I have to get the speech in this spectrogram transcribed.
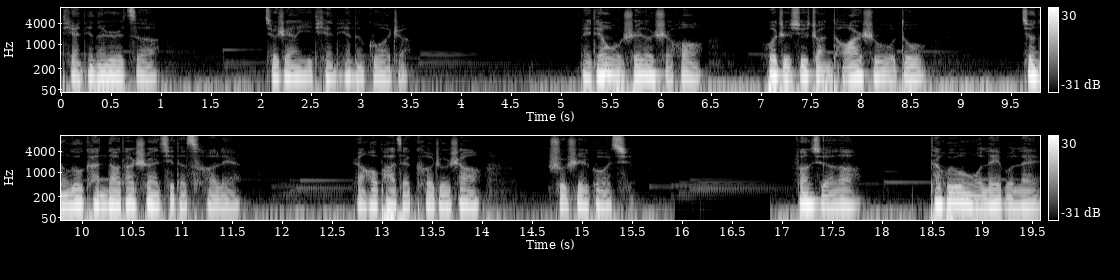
甜甜的日子就这样一天天的过着。每天午睡的时候，我只需转头二十五度，就能够看到他帅气的侧脸。然后趴在课桌上熟睡过去。放学了，他会问我累不累，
